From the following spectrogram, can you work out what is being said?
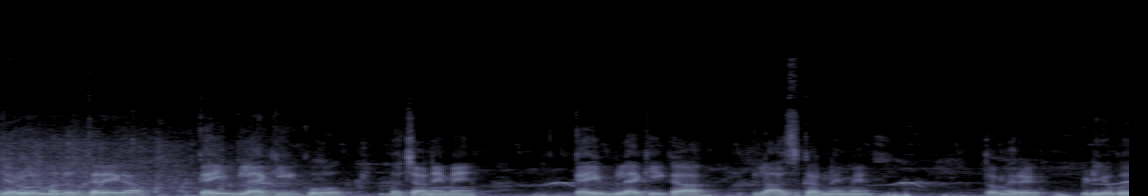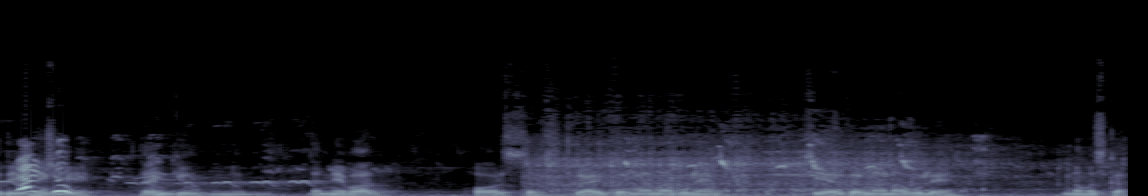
ज़रूर मदद करेगा। कई ब्लैकी को बचाने में कई ब्लैकी का इलाज करने में। तो मेरे वीडियो को देखने के लिए थैंक यू धन्यवाद। और सब्सक्राइब करना ना भूलें शेयर करना ना भूलें। नमस्कार।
